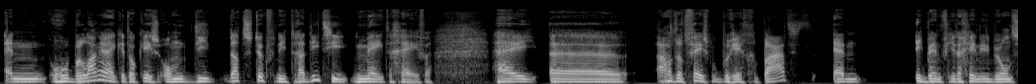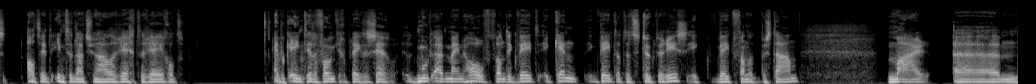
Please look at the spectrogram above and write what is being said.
En hoe belangrijk het ook is om die, dat stuk van die traditie mee te geven. Hij uh, had dat Facebookbericht geplaatst. En ik ben via degene die bij ons altijd internationale rechten regelt heb ik één telefoontje gepleegd en zeggen... het moet uit mijn hoofd, want ik weet, ik, ken, ik weet dat het stuk er is. Ik weet van het bestaan. Maar uh,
